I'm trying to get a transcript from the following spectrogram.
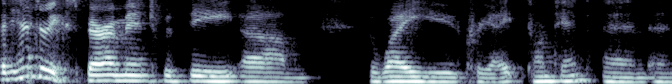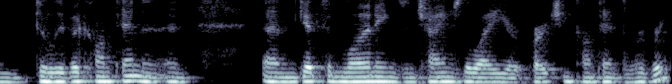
Have you had to experiment with the um, the way you create content and and deliver content and, and and get some learnings and change the way you're approaching content delivery?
